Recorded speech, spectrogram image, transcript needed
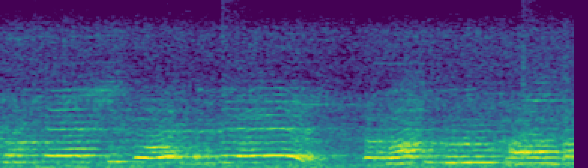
ਸੁਣਦੇ ਸਿੱਧੋ ਸਿੱਧੇ ਗੁਰੂ ਖਾਲਸਾ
